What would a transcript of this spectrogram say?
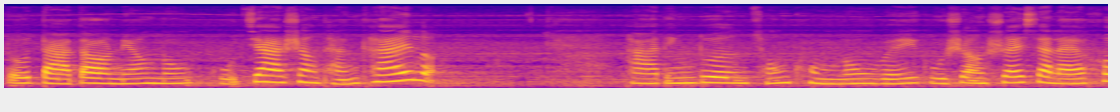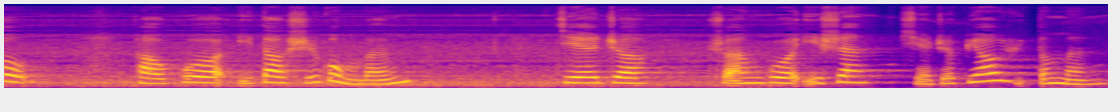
都打到梁龙骨架上弹开了。帕丁顿从恐龙尾骨上摔下来后，跑过一道石拱门，接着穿过一扇写着标语的门。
